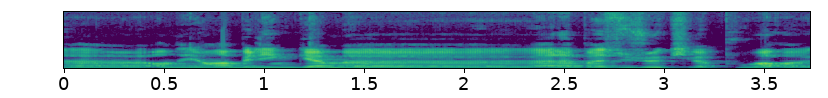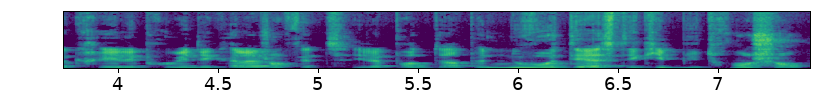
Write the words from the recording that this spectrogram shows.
euh, en ayant un Bellingham euh, à la base du jeu qui va pouvoir euh, créer les premiers décalages. En fait, il apporte un peu de nouveauté à cette équipe du tranchant.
